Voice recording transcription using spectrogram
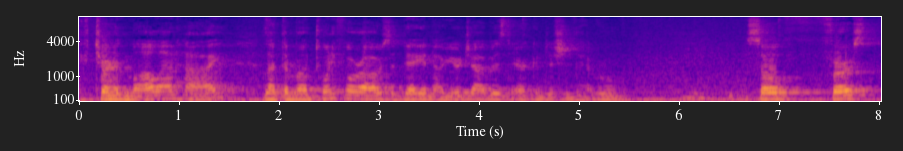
If you turn them all on high, let them run 24 hours a day, and now your job is to air condition that room. So first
